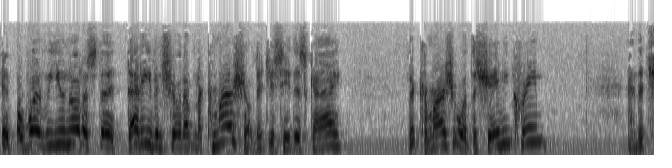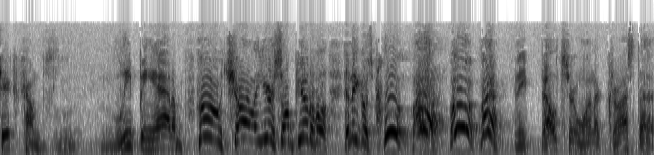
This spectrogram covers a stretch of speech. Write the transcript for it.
it, well, you noticed that that even showed up in a commercial. Did you see this guy? The commercial with the shaving cream, and the chick comes leaping at him. Oh, Charlie, you're so beautiful! And he goes, oh, oh, oh, oh, and he belts her one across the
